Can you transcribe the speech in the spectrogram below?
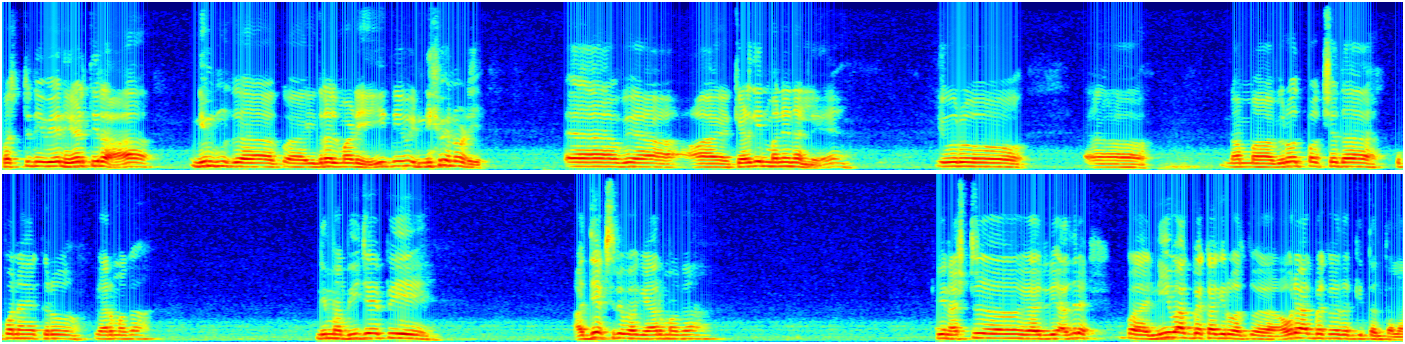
ಫಸ್ಟ್ ನೀವೇನು ಹೇಳ್ತೀರಾ? ನಿಮ್ಗೆ ಇದರಲ್ಲಿ ಮಾಡಿ. ಈಗ ನೀವು, ನೀವೇ ನೋಡಿ. ಕೆಳಗಿನ ಮನೆಯಲ್ಲಿ ಇವರು ನಮ್ಮ ವಿರೋಧ ಪಕ್ಷದ ಉಪನಾಯಕರು ಯಾರ ಮಗ? ನಿಮ್ಮ ಬಿ ಜೆ ಪಿ ಅಧ್ಯಕ್ಷರು ಇವಾಗ ಯಾರ ಮಗ? ಏನು ಅಷ್ಟು ಅಂದರೆ ನೀವಾಗಬೇಕಾಗಿರುವ ಅವರೇ ಆಗಬೇಕಾದಕ್ಕಿತ್ತಂತಲ್ಲ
